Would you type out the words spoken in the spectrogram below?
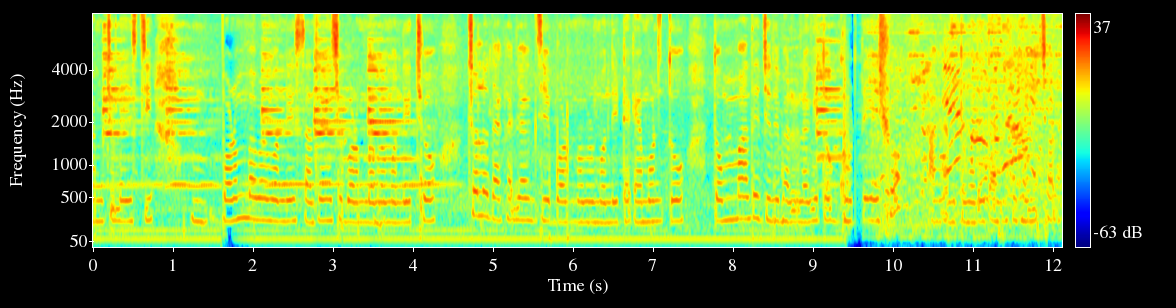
আমি চলে এসেছি বরম বাবার মন্দির সাঁতরে আছে বরম বাবার মন্দির। ছো চলো দেখা যাক যে বরম বাবার মন্দিরটা কেমন। তো তোমাদের যদি ভালো লাগে তো ঘুরতে এসো। আর আমি তোমাদের দেখাতে থাকি, চলো।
